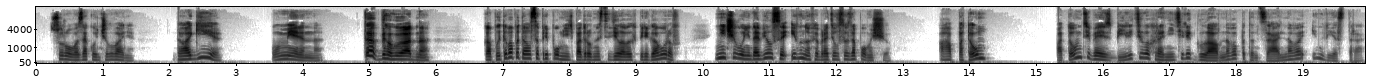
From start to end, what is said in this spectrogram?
— сурово закончил Ваня. «Дорогие?» «Умеренно». «Так да ладно!» Копыта попытался припомнить подробности деловых переговоров, ничего не добился и вновь обратился за помощью. «А потом?» «Потом тебя избили телохранители главного потенциального инвестора»,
